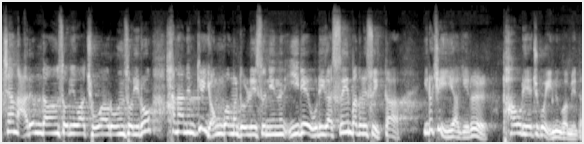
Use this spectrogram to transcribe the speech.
가장 아름다운 소리와 조화로운 소리로 하나님께 영광을 돌릴 수 있는 일에 우리가 쓰임 받을 수 있다. 이렇게 이야기를 바울이 해주고 있는 겁니다.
